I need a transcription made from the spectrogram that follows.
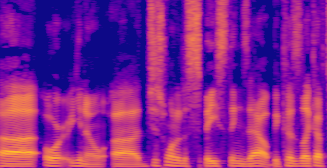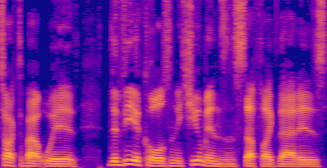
Uh, or you know, uh, just wanted to space things out because, like I've talked about with the vehicles and the humans and stuff like that, is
